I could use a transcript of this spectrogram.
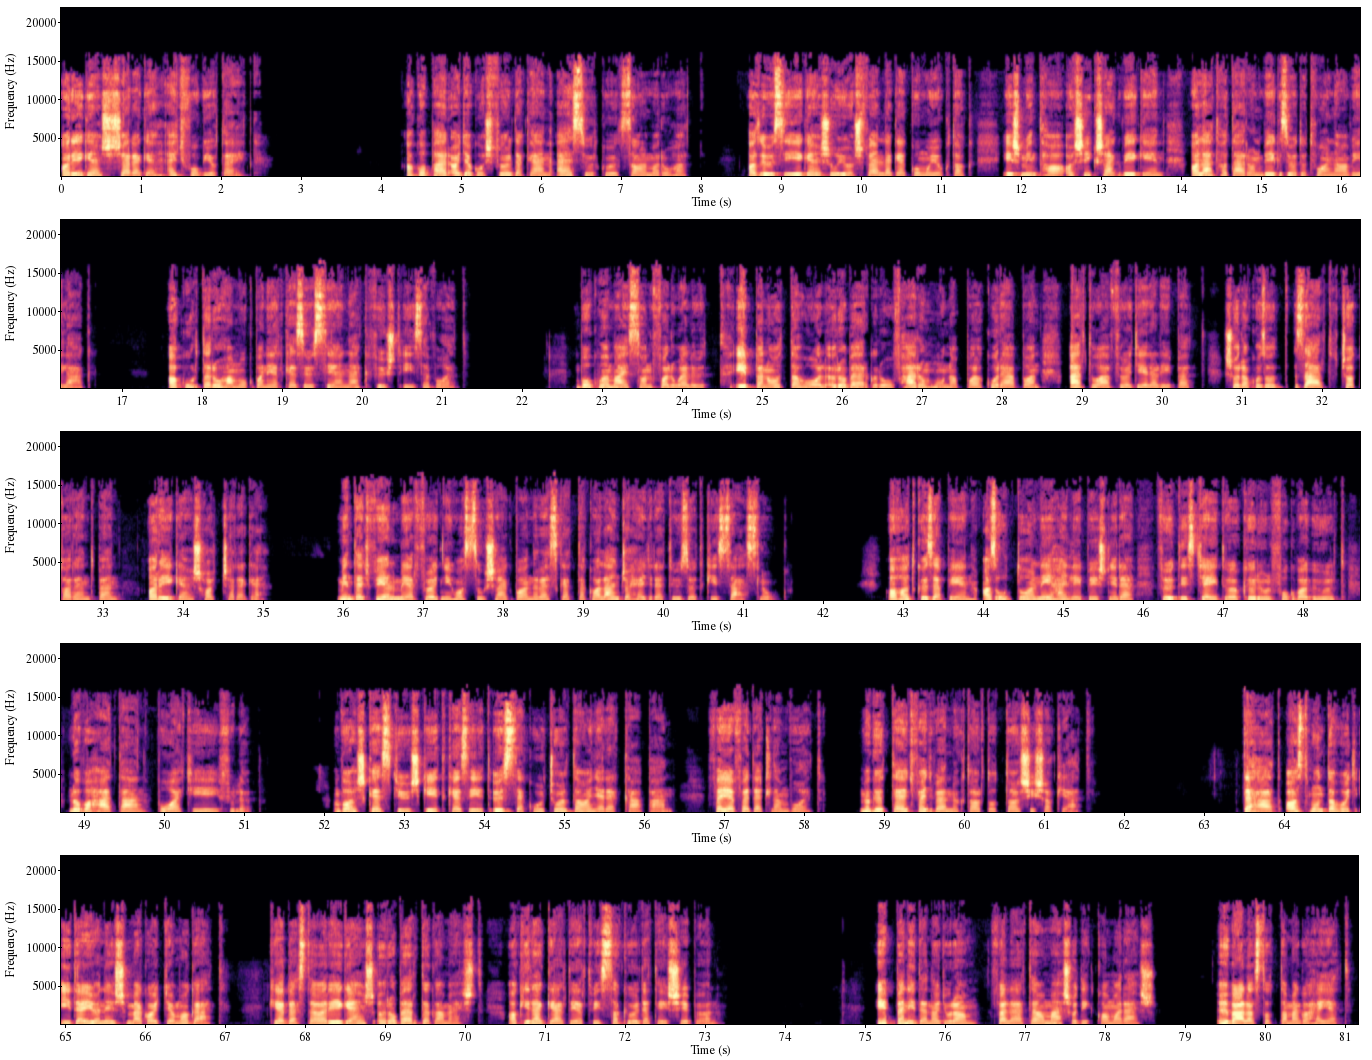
A régens serege egy foglyot ejt. A kopár agyagos földeken elszürkült szalma rohadt. Az őszi égen súlyos fellegek gomolyogtak, és mintha a síkság végén a láthatáron végződött volna a világ. A kurta rohamokban érkező szélnek füst íze volt. Bockwell falu előtt, éppen ott, ahol Robert gróf három hónappal korábban Artois földjére lépett, sorakozott zárt csatarendben a régens hadserege. Mint egy fél mérföldnyi hosszúságban reszkedtek a Lándzsahegyre tűzött kis zászlók. A hat közepén, az úttól néhány lépésnyire, főtisztjeitől körülfogva ült, lovahátán Poitiers Fülöp. Vaskesztyűs két kezét összekulcsolta a nyerekkápán. Feje fedetlen volt. Mögötte egy fegyvernök tartotta a sisakját. Tehát azt mondta, hogy ide jön és megadja magát? kérdezte a régens Robert de Gamest, aki reggel tért vissza küldetéséből. Éppen ide, nagy uram, felelte a második kamarás. Ő választotta meg a helyet.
